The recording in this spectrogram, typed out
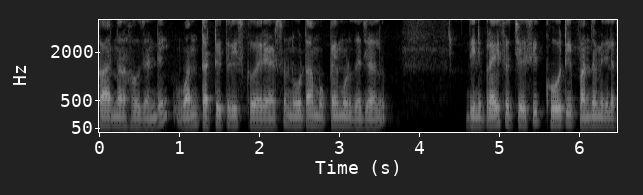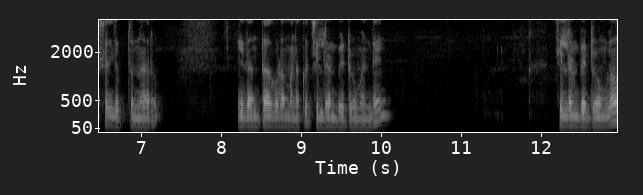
corner house అండి. One thirty three square yards నూట ముప్పై మూడు గజాలు. దీని ప్రైస్ వచ్చేసి కోటి పంతొమ్మిది లక్షలు చెప్తున్నారు. ఇదంతా కూడా మనకు చిల్డ్రన్ బెడ్రూమ్ అండి. చిల్డ్రన్ బెడ్రూమ్లో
